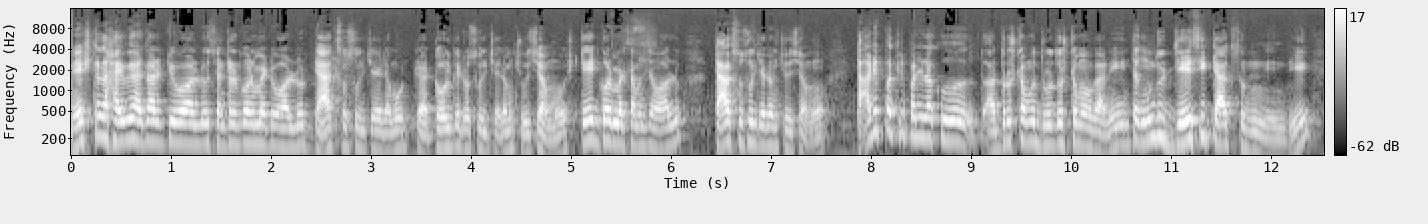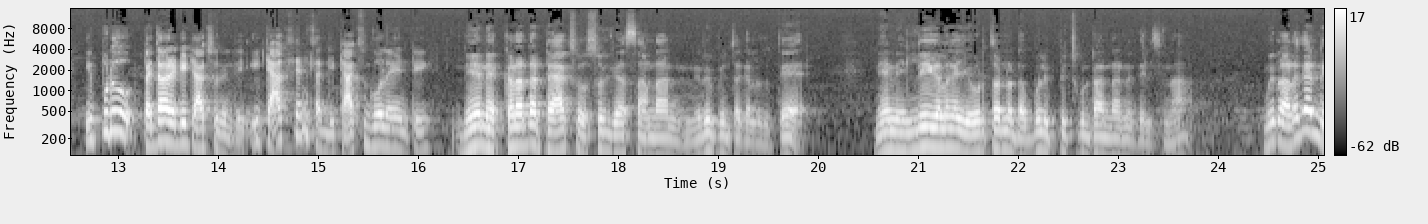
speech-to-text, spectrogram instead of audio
నేషనల్ హైవే అథారిటీ వాళ్ళు సెంట్రల్ గవర్నమెంట్ వాళ్ళు ట్యాక్స్ వసూలు చేయడము టోల్ గేట్ వసూలు చేయడం చూసాము. స్టేట్ గవర్నమెంట్ సంబంధించిన వాళ్ళు ట్యాక్స్ వసూలు చేయడం చూసాము. తాడిపత్రి ప్రజలకు అదృష్టమో దురదృష్టమో కానీ ఇంతకుముందు జేసీ ట్యాక్స్ ఉండింది ఇప్పుడు పెద్దారెడ్డి ట్యాక్స్ ఉంది ఈ ట్యాక్స్ ఏంటి సార్? ఈ ట్యాక్స్ గోల్ ఏంటి? నేను ఎక్కడన్నా ట్యాక్స్ వసూలు చేస్తానా అని నిరూపించగలిగితే నేను ఇల్లీగల్గా ఎవరితోనో డబ్బులు ఇప్పించుకుంటానని తెలిసిన మీరు అడగండి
